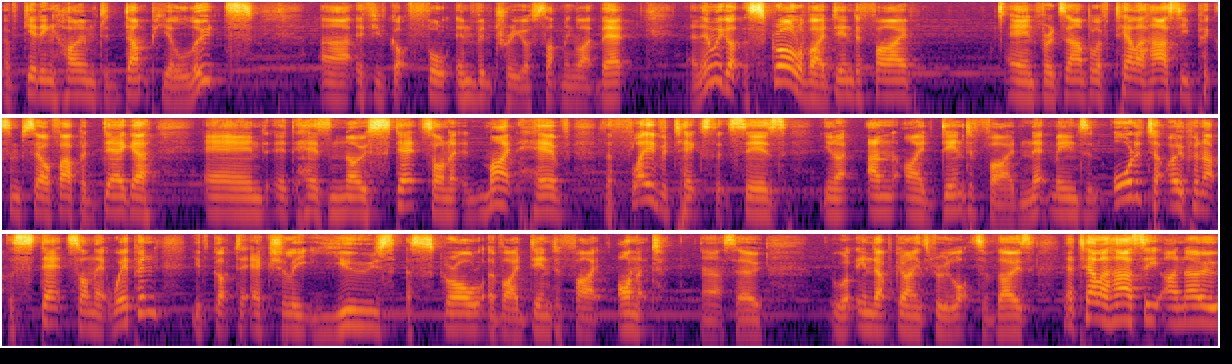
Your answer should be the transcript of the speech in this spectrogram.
of getting home to dump your loots uh, if you've got full inventory or something like that. And then we got the scroll of identify. And for example, if Tallahassee picks himself up a dagger and it has no stats on it, it might have the flavor text that says, you know, unidentified. And that means in order to open up the stats on that weapon, you've got to actually use a scroll of identify on it. Uh, so we'll end up going through lots of those. Now, Tallahassee, I know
